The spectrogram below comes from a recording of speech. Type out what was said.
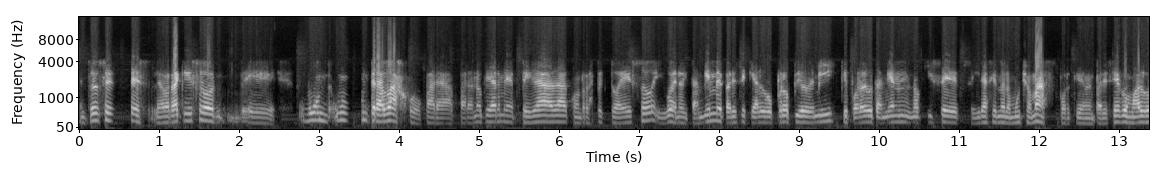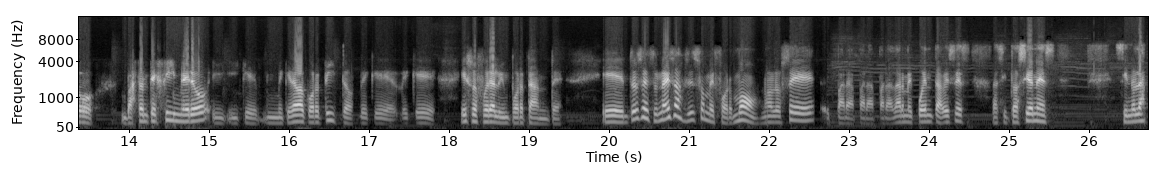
Entonces, la verdad que eso eh, hubo un, un, trabajo para, para no quedarme pegada con respecto a eso y bueno, y también me parece que algo propio de mí, que por algo también no quise seguir haciéndolo mucho más, porque me parecía como algo bastante efímero y, que me quedaba cortito de que, de que eso fuera lo importante. Eh, entonces, una de esas, eso me formó, no lo sé, para, para, para darme cuenta, a veces las situaciones si no las,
